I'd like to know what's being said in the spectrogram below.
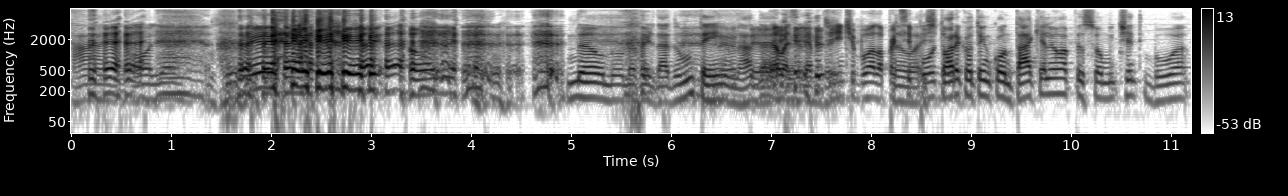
Ai, olha. não, não, na verdade, eu não tenho Não nada. Não, mas ela é muito gente boa, ela Não, participou a do- história que eu tenho que contar é que ela é uma pessoa muito gente boa,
